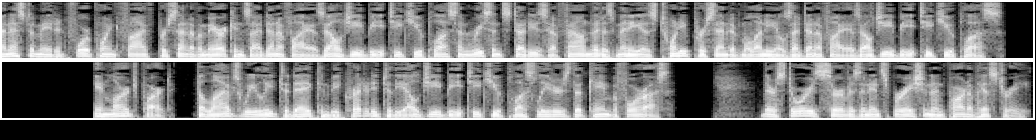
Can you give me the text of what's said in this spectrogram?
an estimated 4.5% of Americans identify as LGBTQ+, and recent studies have found that as many as 20% of millennials identify as LGBTQ+. In large part, the lives we lead today can be credited to the LGBTQ+ leaders that came before us. Their stories serve as an inspiration and part of history.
